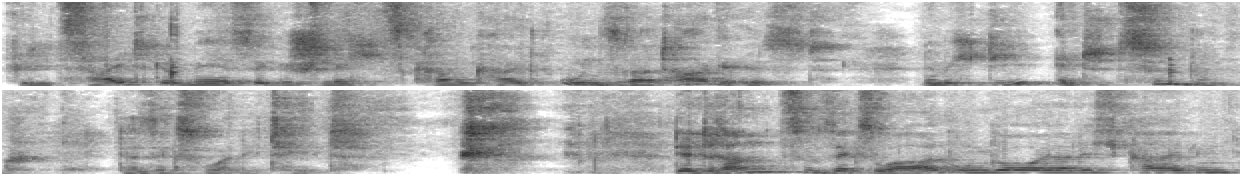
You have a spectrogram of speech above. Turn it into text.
für die zeitgemäße Geschlechtskrankheit unserer Tage ist, nämlich die Entzündung der Sexualität. Der Drang zu Sexualungeheuerlichkeiten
